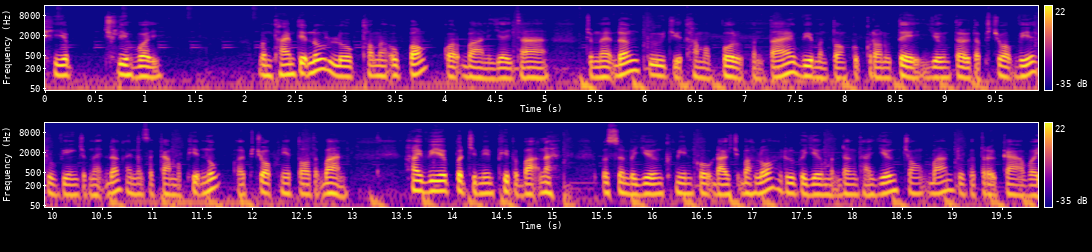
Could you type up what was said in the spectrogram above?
ភាពឆ្លៀសវៃបន្ថែមទៀតនោះលោក Thomas Upong គាត់បាននិយាយថាចំណេះដឹងគឺជាធម្មពលប៉ុន្តែវាមិនតង់គ្រប់គ្រាន់នោះទេយើងត្រូវតែភ្ជាប់វារវាងចំណេះដឹងហើយនិងសកម្មភាពនោះឲ្យភ្ជាប់គ្នាតទៅបានហើយវាពិតជាមានភាពពិបាកណាស់ បើសិនបើយើងគ្មានគោលដៅច្បាស់លាស់ឬក៏យើងមិនដឹងថាយើងចង់បានឬក៏ត្រូវការអ្វី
